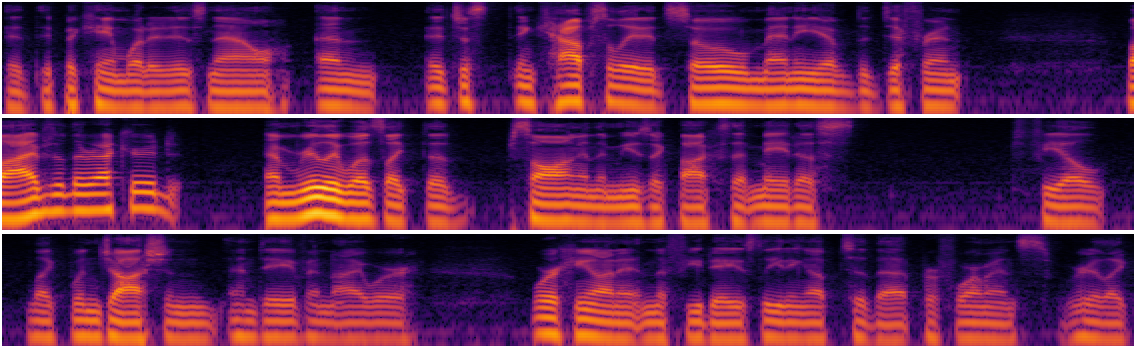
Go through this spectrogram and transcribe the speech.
it, it became what it is now, and it just encapsulated so many of the different vibes of the record and really was like the song and the music box that made us feel like when Josh and, and Dave and I were working on it in the few days leading up to that performance, we were like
